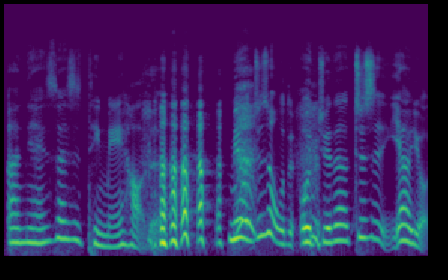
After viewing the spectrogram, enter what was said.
啊，你还算是挺美好的，没有，就是我的，我觉得就是要有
